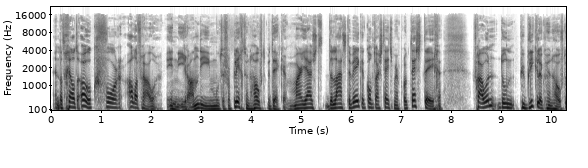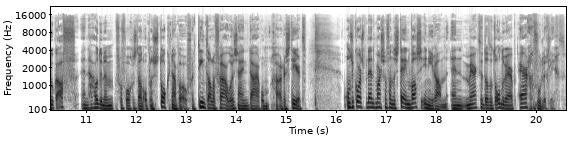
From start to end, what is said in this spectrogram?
En dat geldt ook voor alle vrouwen in Iran. Die moeten verplicht hun hoofd bedekken. Maar juist de laatste weken komt daar steeds meer protest tegen. Vrouwen doen publiekelijk hun hoofddoek af... en houden hem vervolgens dan op een stok naar boven. Tientallen vrouwen zijn daarom gearresteerd. Onze correspondent Marcel van der Steen was in Iran... en merkte dat het onderwerp erg gevoelig ligt.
